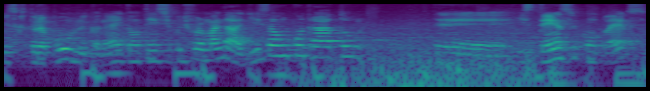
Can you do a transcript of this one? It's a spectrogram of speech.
escritura pública, né? Então tem esse tipo de formalidade. Isso é um contrato é, extenso e complexo.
